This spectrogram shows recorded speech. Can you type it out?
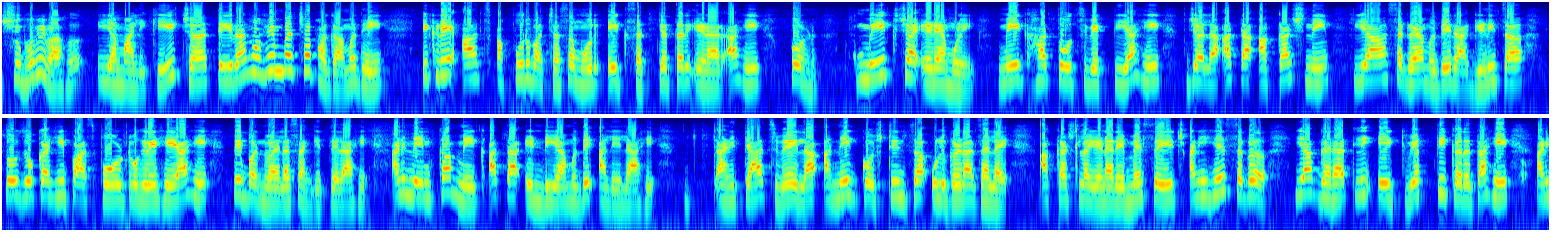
शुभविवाह. या मालिकेच्या तेरा नोव्हेंबरच्या भागामध्ये इकडे आज अपूर्वाच्या समोर एक सत्य तर येणार आहे पण मेघच्या येण्यामुळे मेघ हा तोच व्यक्ती आहे ज्याला आता आकाशने या सगळ्यामध्ये रागिणीचा तो जो काही पासपोर्ट वगैरे हे आहे ते बनवायला सांगितलेलं आहे. आणि नेमका मेघ आता इंडियामध्ये आलेला आहे. आणि त्याच वेळेला अनेक गोष्टींचा उलगडा झालाय. आकाशला येणारे मेसेज आणि हे सगळं या घरातली एक व्यक्ती करत आहे आणि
